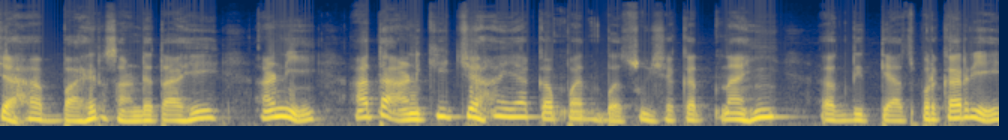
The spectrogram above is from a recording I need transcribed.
चहा बाहेर सांडत आहे आणि आता आणखी चहा या कपात बसू शकत नाही अगदी त्याच प्रकारे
